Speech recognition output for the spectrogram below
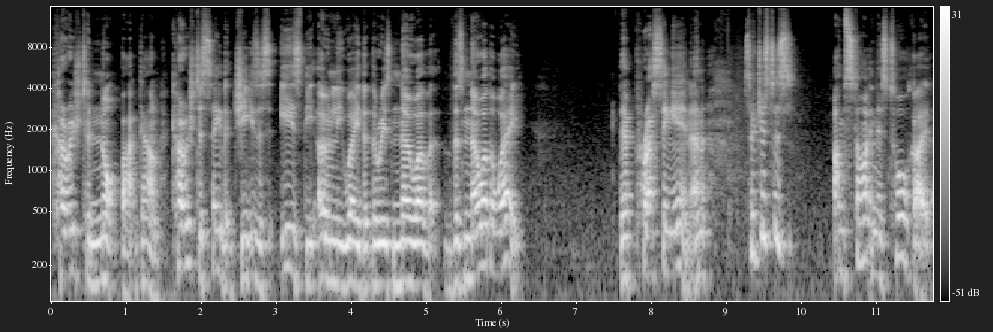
courage to not back down, courage to say that Jesus is the only way, that there is no other, there's no other way. They're pressing in. And so just as I'm starting this talk, I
